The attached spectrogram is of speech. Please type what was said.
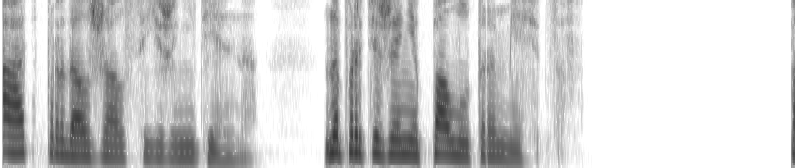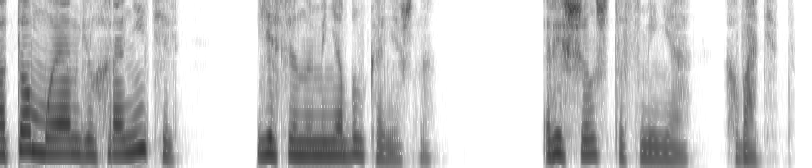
Ад продолжался еженедельно, на протяжении полутора месяцев. Потом мой ангел-хранитель, если он у меня был, конечно, решил, что с меня хватит.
